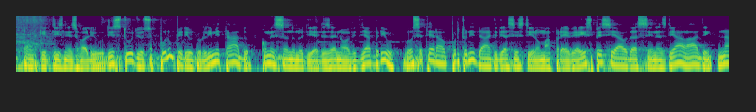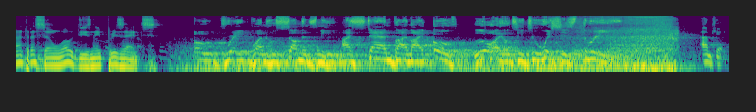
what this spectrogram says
No Parque Disney's Hollywood Studios, por um período limitado, começando no dia 19 de abril, você terá a oportunidade de assistir uma prévia especial das cenas de Aladdin na atração Walt Disney Presents. O great one who summons me, I stand by my oath, loyalty to wishes three. I'm kidding.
